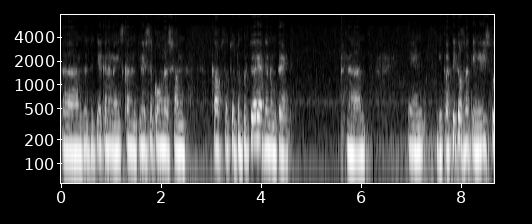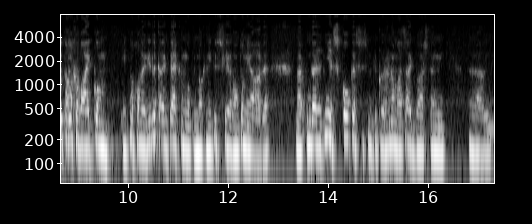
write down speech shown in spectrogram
Ehm uh, dit beteken 'n mens kan in 2 sekondes van Kaapstad tot Pretoria doen omtrent. Ehm um, en die partikels wat in hierdie spoed aangewaai kom, het nogal 'n redelike uitwerking op die magnetosfeer rondom die aarde. Maar omdat dit nie 'n skok is soos met die koronamassa uitbarsting nie, ehm um,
